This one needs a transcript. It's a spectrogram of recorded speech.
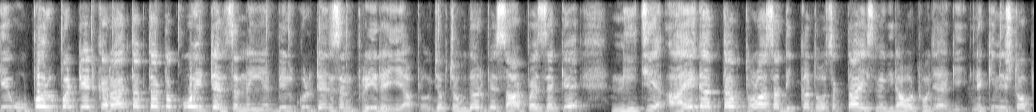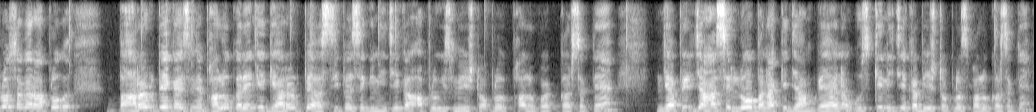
कि ऊपर ऊपर ट्रेड कराए तब तक तो कोई टेंशन नहीं है। बिल्कुल टेंशन फ्री रहिए आप लोग। जब चौदह रुपये साठ पैसे के नीचे आएगा, तब थोड़ा सा दिक्कत हो सकता है, इसमें गिरावट हो जाएगी। लेकिन स्टॉप लॉस अगर आप लोग बारह रुपये का इसमें फॉलो करेंगे, ग्यारह रुपये अस्सी पैसे के नीचे का आप लोग इसमें स्टॉप लॉस फॉलो कर सकते हैं। या फिर जहाँ से लो बना के जहाँ गया है ना, उसके नीचे का भी स्टॉप लॉस फॉलो कर सकते हैं।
